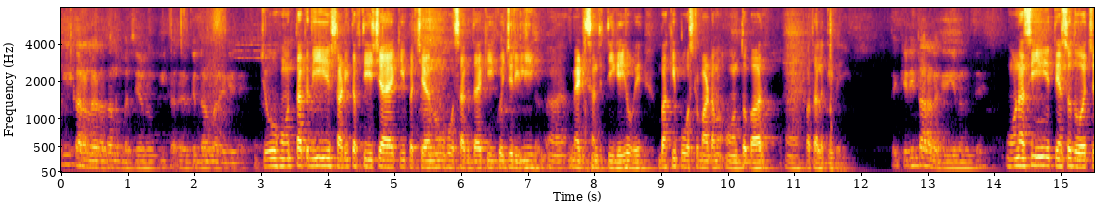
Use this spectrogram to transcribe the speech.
ਕੀ ਕਾਰਨ ਲੱਗਦਾ ਤੁਹਾਨੂੰ ਬੱਚਿਆਂ ਨੂੰ? ਕੀ ਕਰ- ਕਿੱਦਾਂ ਮਾਰੇ ਗਏ ਨੇ? ਜੋ ਹੁਣ ਤੱਕ ਦੀ ਸਾਡੀ ਤਫਤੀਸ਼ 'ਚ ਆਇਆ ਕਿ ਬੱਚਿਆਂ ਨੂੰ ਹੋ ਸਕਦਾ ਹੈ ਕਿ ਕੋਈ ਜ਼ਹਿਰੀਲੀ ਮੈਡੀਸਨ ਦਿੱਤੀ ਗਈ ਹੋਵੇ ਬਾਕੀ ਪੋਸਟਮਾਰਟਮ ਆਉਣ ਤੋਂ ਬਾਅਦ ਅ, ਪਤਾ ਲੱਗੇਗਾ ਜੀ ਤੇ ਕਿਹੜੀ ਧਾਰਾ ਲੱਗੀ ਇਹਨਾਂ ਦੇ ਉੱਤੇ? ਹੁਣ ਅਸੀਂ 302 ਚ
